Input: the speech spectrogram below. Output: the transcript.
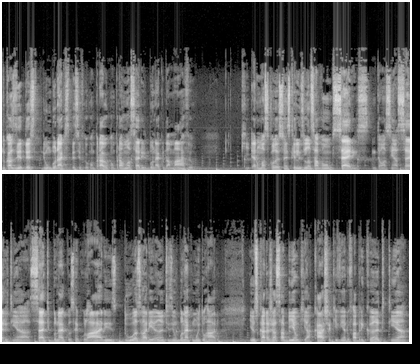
No caso de, desse, de um boneco específico que eu comprava, eu comprava uma série de boneco da Marvel, que eram umas coleções que eles lançavam séries. Então, assim, a série tinha sete bonecos regulares, duas variantes e um boneco muito raro. E os caras já sabiam que a caixa que vinha do fabricante tinha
